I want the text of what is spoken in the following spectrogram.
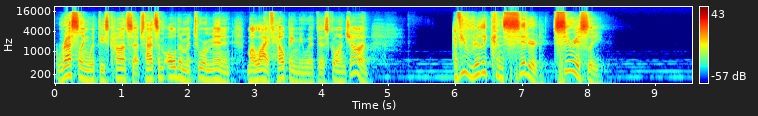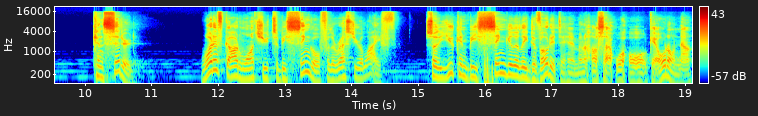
wrestling with these concepts. Had some older, mature men in my life helping me with this, going, John, have you really considered, seriously, considered what if God wants you to be single for the rest of your life so that you can be singularly devoted to Him? And I was like, whoa, okay, hold on now.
